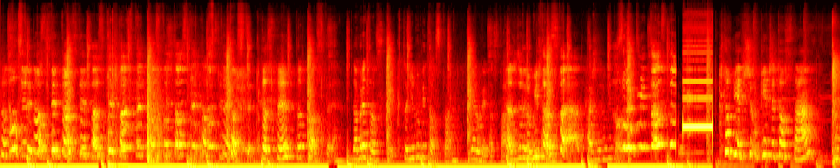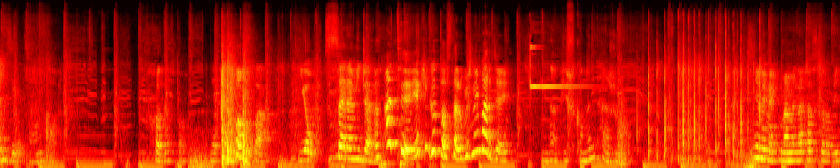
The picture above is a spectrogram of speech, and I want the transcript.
Tosty, tosty, tosty, tosty, tosty, tosty, tosty, tosty, tosty. tosty. To tosty. Dobre tosty. Kto nie lubi tosta? Ja lubię tosta. Każdy lubi tosta. Każdy lubi tosta. Zrób mi tosta! Kto pierwszy upiecze tosta? Ten zjedza. Wchodzę w to. Jaka tosta? Yo, z serem i dżemem. A ty, jakiego tosta lubisz najbardziej? Napisz w komentarzu. Nie wiem, jaki mamy na czas to robić.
